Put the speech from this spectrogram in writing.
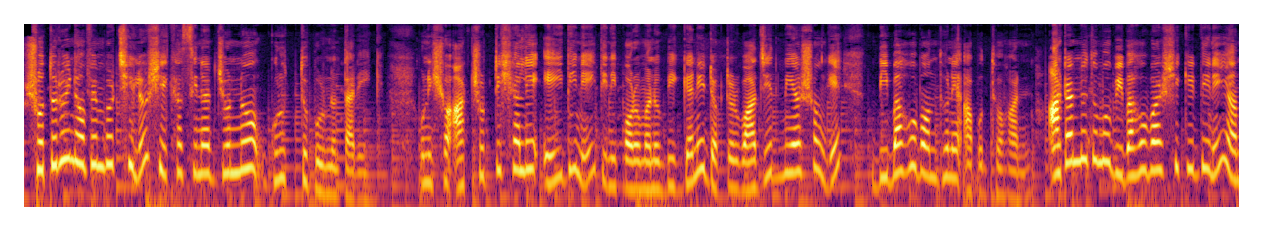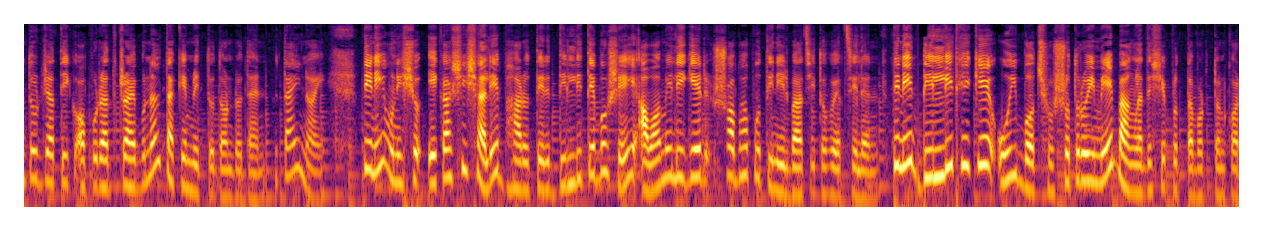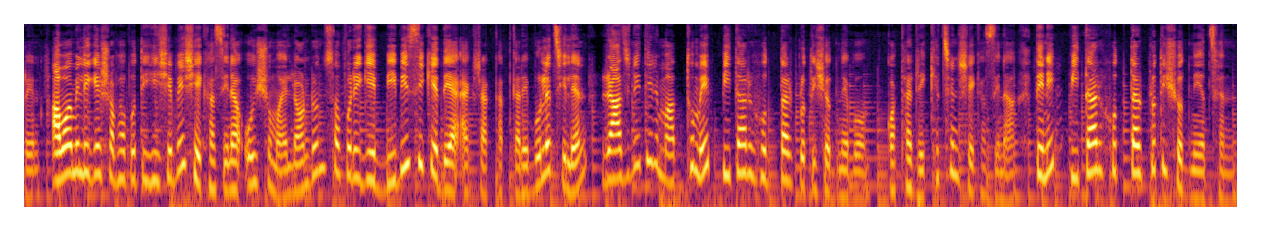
সতেরোই নভেম্বর ছিল শেখ হাসিনার জন্য গুরুত্বপূর্ণ তারিখ। উনিশশো আটষট্টি সালে এই দিনেই তিনি পরমাণু বিজ্ঞানী ডক্টর ওয়াজেদ মিয়ার সঙ্গে বিবাহ বন্ধনে আবদ্ধ হন। আটান্নতম বিবাহ বার্ষিকীর দিনেই আন্তর্জাতিক অপরাধ ট্রাইব্যুনাল তাকে মৃত্যুদণ্ড দেন। তাই নয়, তিনি উনিশশো একাশি সালে ভারতের দিল্লিতে বসে আওয়ামী লীগের সভাপতি নির্বাচিত হয়েছিলেন। তিনি দিল্লি থেকে ওই বছর সতেরোই মে বাংলাদেশে প্রত্যাবর্তন করেন। আওয়ামী লীগের সভাপতি হিসেবে শেখ হাসিনা ওই সময় লন্ডন সফরে গিয়ে বিবিসিকে দেয়া এক সাক্ষাৎকারে বলেছিলেন রাজনীতির মাধ্যমে পিতার হত্যার প্রতিশোধ নেব। কথা রেখেছেন শেখ হাসিনা। তিনি পিতার হত্যার প্রতিশোধ নিয়েছেন।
